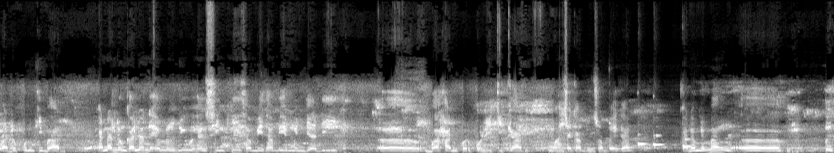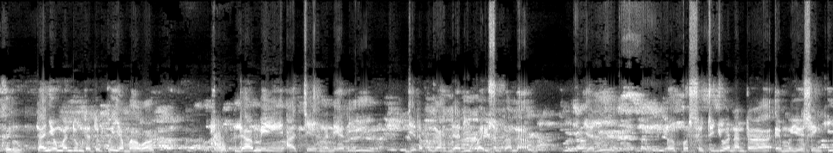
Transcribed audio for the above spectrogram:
ataupun kibat. Kerana lungkalan MOU Helsinki sambil-sambil menjadi uh, bahan perpolitikan Maha cakap pun sampaikan. Kerana memang uh, Pekan tanya mandum tak apa yang bahawa damai Aceh dengan RI dia tak pegah dari Pak Yusuf Kala. Jadi uh, persetujuan antara MOU Sengki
